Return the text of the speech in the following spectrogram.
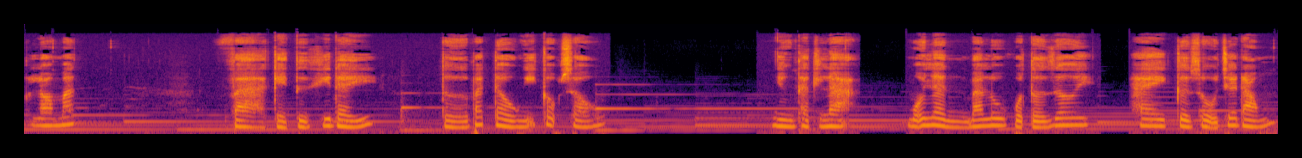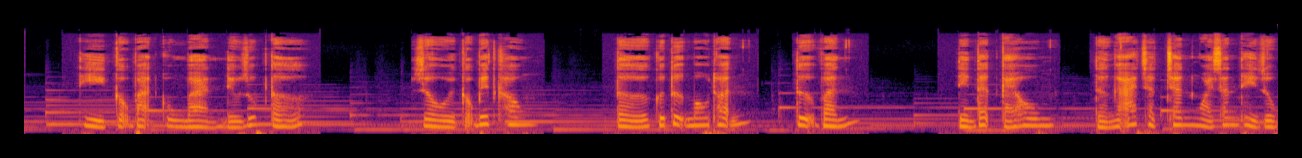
lo mất và kể từ khi đấy, tớ bắt đầu nghĩ cậu xấu. Nhưng thật lạ, mỗi lần ba lô của tớ rơi hay cửa sổ chưa đóng, thì cậu bạn cùng bàn đều giúp tớ. Rồi cậu biết không, tớ cứ tự mâu thuẫn, tự vấn. Đến tận cái hôm tớ ngã chật chân ngoài sân thể dục,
